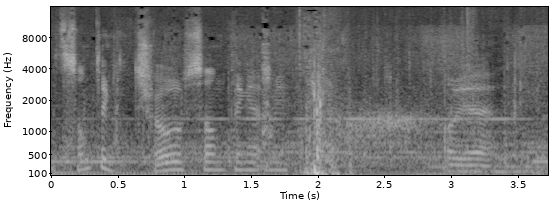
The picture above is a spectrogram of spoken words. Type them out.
Did something throw something at me? Oh yeah.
